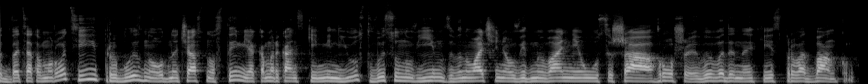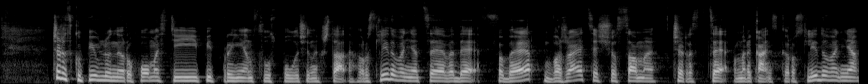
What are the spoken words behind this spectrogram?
у 2020 році, і приблизно одночасно з тим, як американський мін'юст висунув їм звинувачення у відмиванні у США грошей, виведених із Приватбанку. Через купівлю нерухомості і підприємств у Сполучених Штатах розслідування це веде ФБР. Вважається, що саме через це американське розслідування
